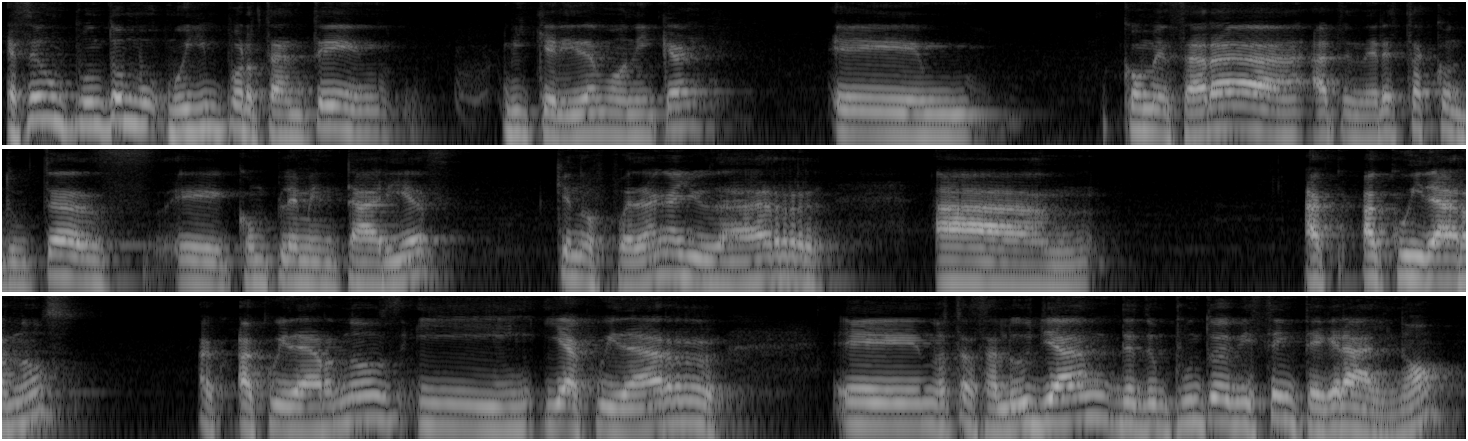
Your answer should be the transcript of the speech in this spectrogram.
Ese es un punto muy importante, mi querida Mónica. Em, comenzar a, tener estas conductas eh, complementarias que nos puedan ayudar a, cuidarnos, a, cuidarnos y, a cuidar eh, nuestra salud ya desde un punto de vista integral, ¿no?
